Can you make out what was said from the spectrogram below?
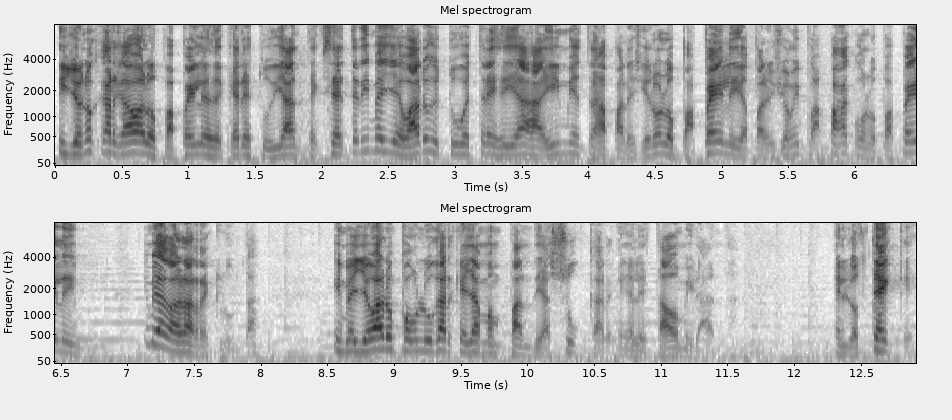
Y yo no cargaba los papeles de que era estudiante, etcétera. Y me llevaron y estuve tres días ahí mientras aparecieron los papeles y apareció mi papá con los papeles y, me agarró la recluta. Y me llevaron para un lugar que llaman Pan de Azúcar en el estado Miranda, en Los Teques.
